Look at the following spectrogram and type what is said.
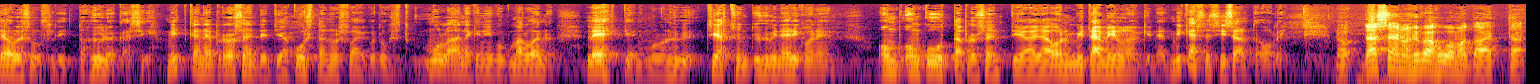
teollisuusliitto hylkäsi. Mitkä ne prosentit ja kustannusvaikutukset? Mulla ainakin, niin kun mä luen lehtiä, niin mulla on hyvin, sieltä syntyy hyvin erikoinen, on, on kuutta prosenttia ja on mitä milloinkin. Et mikä se sisältö oli? No tässähän on hyvä huomata, että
